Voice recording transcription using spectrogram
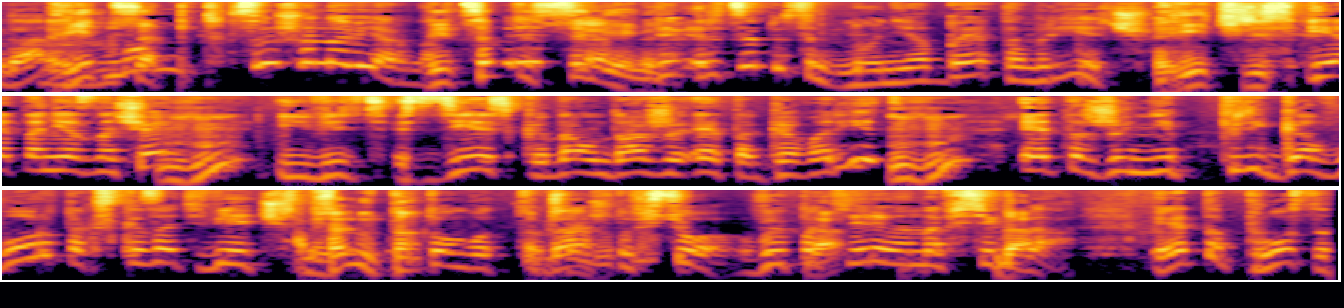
Да. Да? Рецепт. Но, совершенно верно. Рецепт, рецепт исцеления. Рецепт исцеления. Но не об этом речь. Речь здесь... И это не означает... Угу. И ведь здесь, когда он даже это говорит, угу. это же не приговор, так сказать, вечный. Абсолютно. В том вот, Абсолютно. Да, что все, вы потеряны да. навсегда. Да. Это просто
